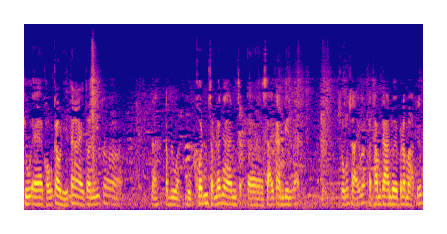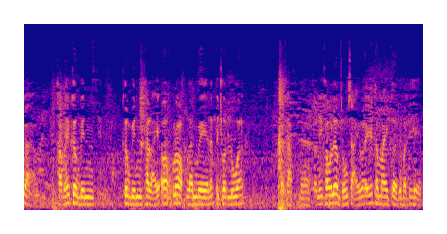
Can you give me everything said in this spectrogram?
จูแอร์ของเกาหลีใต้ตอนนี้ก็นะตำรวจบุคคลสำนักงานสายการบินแล้วสงสัยว่ากระทำการโดยประมาทหรือเปล่าทำให้เครื่องบินเครื่องบินถลายออกนอกรันเวย์แล้วไปชนรั้วนะครับนะตอนนี้เขาเริ่มสงสัยว่าเอ๊ะทำไมเกิดอุบัติเหตุ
